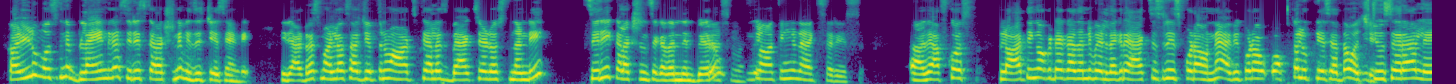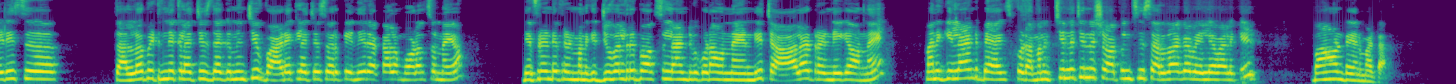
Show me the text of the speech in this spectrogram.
కళ్ళు మూసుకుని బ్లైండ్గా సిరీస్ కలెక్షన్ని విజిట్ చేసేయండి. ఇది అడ్రస్ మళ్ళీ ఒకసారి చెప్తున్నాం ఆర్ట్స్ కాలేజ్ బ్యాక్ సైడ్ వస్తుందండి. సిరీ కలెక్షన్స్ కదండి దీని పేరు? క్లాతింగ్ అండ్ యాక్సరీస్ అదే అఫ్ కోర్స్ క్లాతింగ్ ఒకటే కదండి వీళ్ళ దగ్గర యాక్సెసరీస్ కూడా ఉన్నాయి. అవి కూడా ఒక్క లుక్ వేసేద్దాం వచ్చి చూసారా లేడీస్ తలలో పెట్టిన క్లచెస్ దగ్గర నుంచి వాడే క్లచెస్ వరకు ఎన్ని రకాల మోడల్స్ ఉన్నాయో? డిఫరెంట్ డిఫరెంట్ మనకి జ్యువెలరీ బాక్స్ లాంటివి కూడా ఉన్నాయండి. చాలా ట్రెండీగా ఉన్నాయి. మనకి ఇలాంటి బ్యాగ్స్ కూడా మనకి చిన్న చిన్న షాపింగ్స్ సరదాగా వెళ్ళే వాళ్ళకి బాగుంటాయి అనమాట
